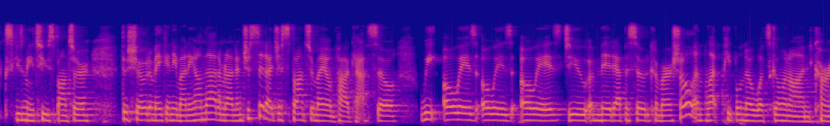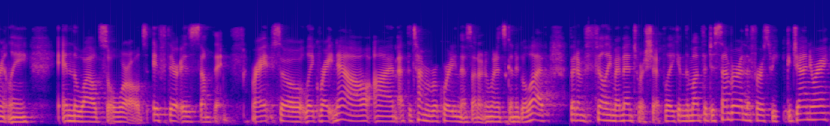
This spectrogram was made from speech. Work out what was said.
excuse me, to sponsor the show to make any money on that. I'm not interested. I just sponsor my own podcast. So we always, always, always do a mid episode commercial and let people know what's going on currently in the wild soul world, if there is something, right? So like right now, I'm at the time of recording this, I don't know when it's going to go live, but I'm filling my mentorship. Like in the month of December and the first week of January,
